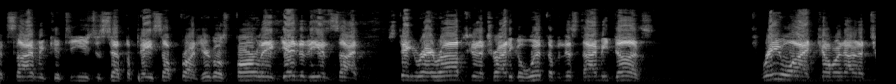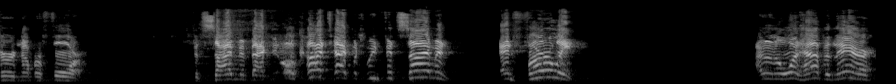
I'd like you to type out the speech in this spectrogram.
Fitz-Simon continues to set the pace up front. Here goes Farley again to the inside. Stingray Rob's going to try to go with him, and this time he does. Three wide coming out of turn number four. Fitz-Simon back. Oh, contact between Fitz-Simon and Farley. I don't know what happened there.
